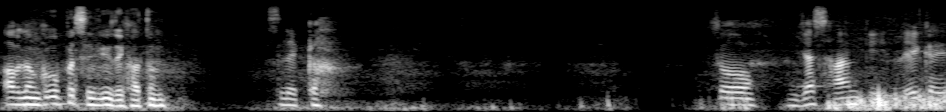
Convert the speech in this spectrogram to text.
आप लोगों को ऊपर से व्यू दिखाता हूँ। इस लेक का। सो यस हाम की लेक है।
